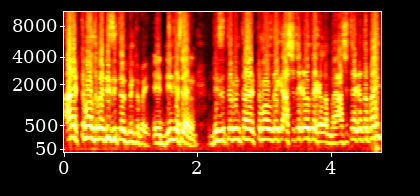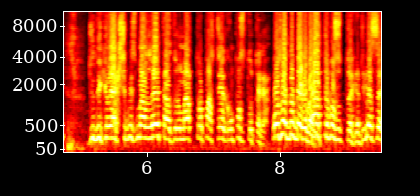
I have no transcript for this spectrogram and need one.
আরেকটা মাল দেখাই ডিজিটাল প্রিন্টে ভাই। এই ডিজিটাল ডিজিটাল প্রিন্ট আরেকটা মাল দেখে আশি টাকা দেখালাম ভাই। আশি টাকাটা ভাই যদি কেউ একশো পিস মাল নেয় তার জন্য মাত্র পাঁচ টাকা কম পঁচাত্তর টাকা। পঁচাত্তর টাকা ভাই। মাত্র পঁচাত্তর টাকা ঠিক আছে?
